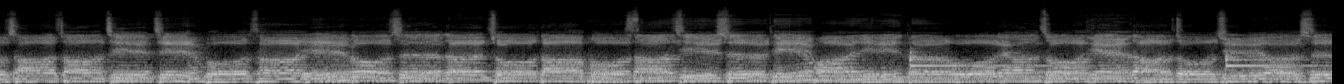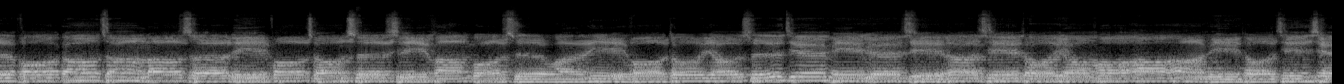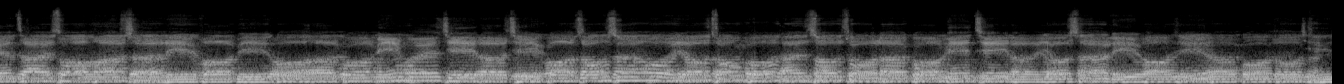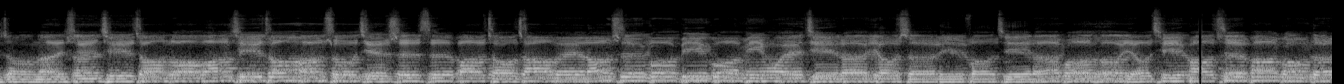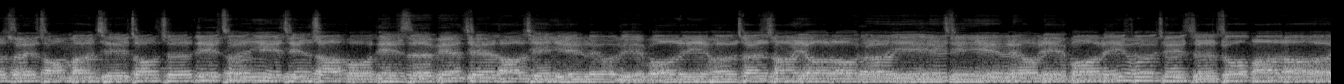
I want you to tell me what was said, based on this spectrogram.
菩萨藏精进菩萨一如是等诸大菩萨七十地观音等无量诸天大众俱尔是佛告长老舍利弗，从是西方国是万亿佛度有世界名曰极乐净土有佛弥陀经现在说法舍利弗，彼土何故名为极乐？极国众生无有众苦，舍利弗，极乐国土，其中来生，其中罗网，其中行数，皆是十八丑常为老师国，彼国名为极乐。有舍利弗，极乐国土有七宝池，八功德水充满其中，此地存一金沙菩提四边皆道金银琉璃玻璃和真上有楼阁一金银琉璃玻璃和金蜘蛛玛瑙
